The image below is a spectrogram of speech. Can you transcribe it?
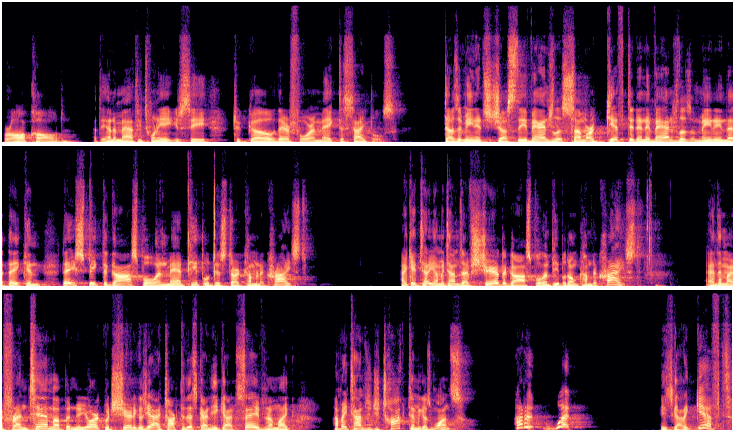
We're all called, at the end of Matthew 28, you see, to go, therefore, and make disciples. Doesn't mean it's just the evangelists. Some are gifted in evangelism, meaning that they can, they speak the gospel and man, people just start coming to Christ. I can't tell you how many times I've shared the gospel and people don't come to Christ. And then my friend Tim up in New York would share. He goes, Yeah, I talked to this guy and he got saved. And I'm like, How many times did you talk to him? He goes, Once. How did, what? He's got a gift.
